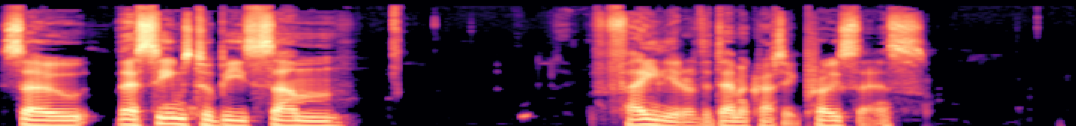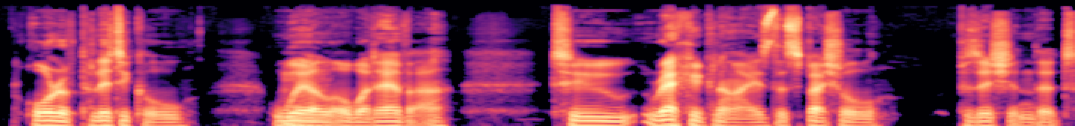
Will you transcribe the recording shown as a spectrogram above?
So there seems to be some failure of the democratic process or of political will mm. or whatever to recognize the special position that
